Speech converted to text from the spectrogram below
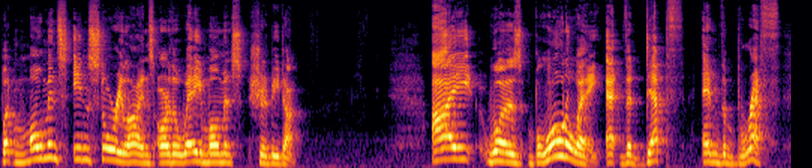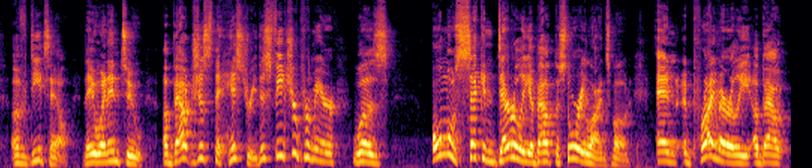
but moments in storylines are the way moments should be done. I was blown away at the depth and the breadth of detail they went into about just the history. This feature premiere was almost secondarily about the storylines mode and primarily about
